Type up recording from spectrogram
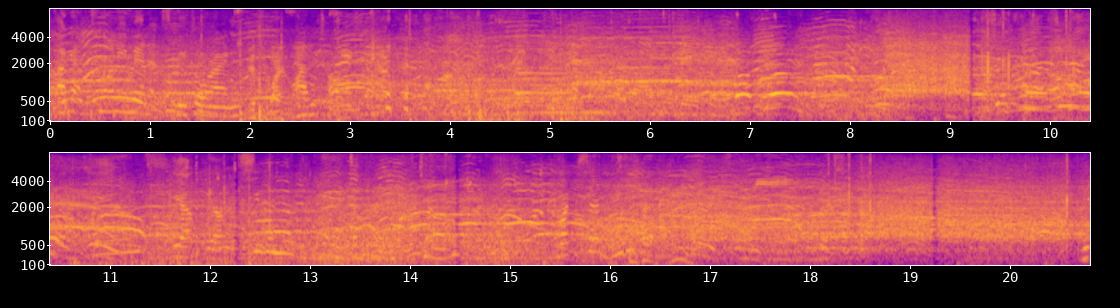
I got 20 minutes before I'm It's white out line. Good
